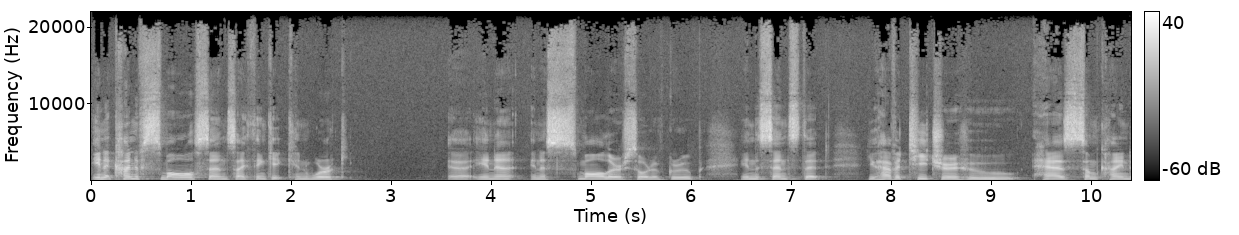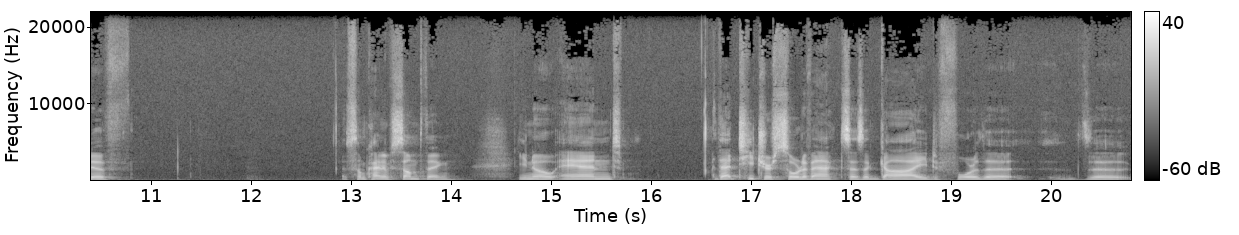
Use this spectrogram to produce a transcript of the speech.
In a kind of small sense, I think it can work uh, in, a, in a smaller sort of group, in the sense that you have a teacher who has some kind of some kind of something you know, and that teacher sort of acts as a guide for the the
